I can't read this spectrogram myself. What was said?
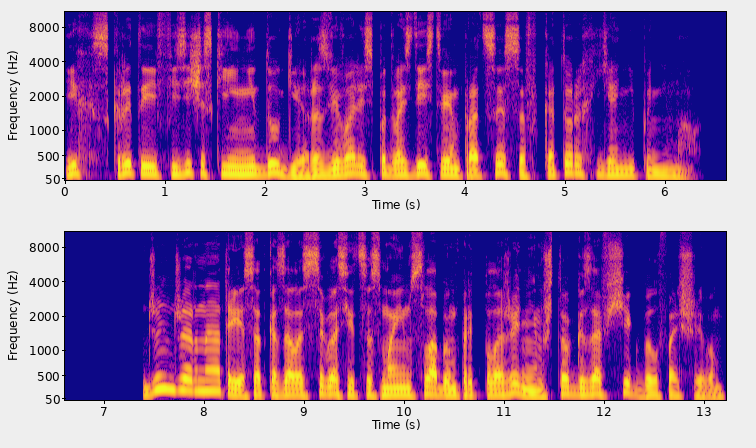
Их скрытые физические недуги развивались под воздействием процессов, которых я не понимал. Джинджер наотрез отказалась согласиться с моим слабым предположением, что газовщик был фальшивым.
